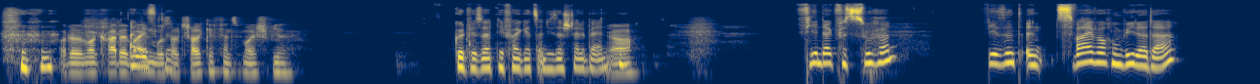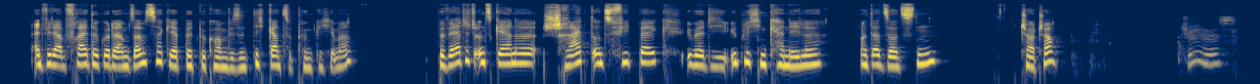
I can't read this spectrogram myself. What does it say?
Oder wenn man gerade weinen muss als Schalke-Fan zum Beispiel. Gut, wir sollten die Folge jetzt an dieser Stelle beenden. Ja. Vielen Dank fürs Zuhören. Wir sind in zwei Wochen wieder da. Entweder am Freitag oder am Samstag. Ihr habt mitbekommen, wir sind nicht ganz so pünktlich immer. Bewertet uns gerne, schreibt uns Feedback über die üblichen Kanäle und ansonsten, ciao, ciao. Tschüss.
